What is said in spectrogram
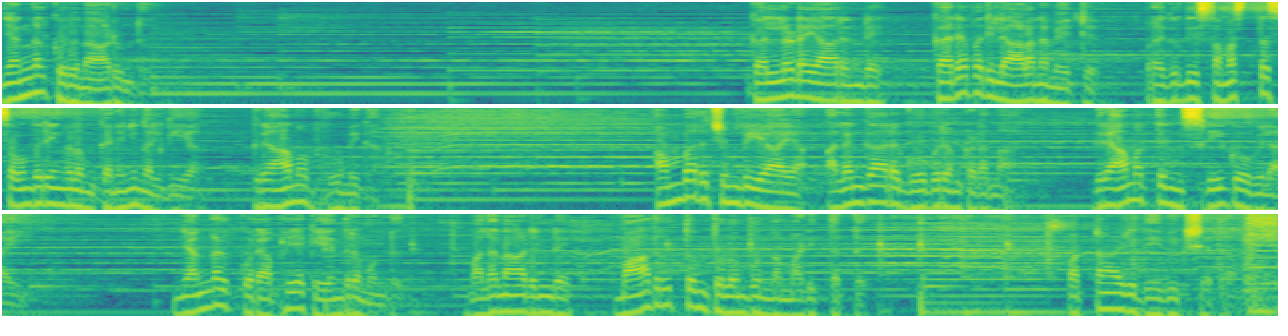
ഞങ്ങൾക്കൊരു നാടുണ്ട്. കല്ലടയാറിന്റെ കരപരിലാളനമേറ്റ് പ്രകൃതി സമസ്ത സൗന്ദര്യങ്ങളും കനിഞ്ഞു നൽകിയ ഗ്രാമഭൂമിക അമ്പരചുംബിയായ അലങ്കാര ഗോപുരം കടന്ന ഗ്രാമത്തിൻ ശ്രീകോവിലായി ഞങ്ങൾക്കൊരഭയ കേന്ദ്രമുണ്ട്. മലനാടിന്റെ മാതൃത്വം തുളുമ്പുന്ന മടിത്തട്ട്. പട്ടാഴി ദേവീക്ഷേത്രം.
